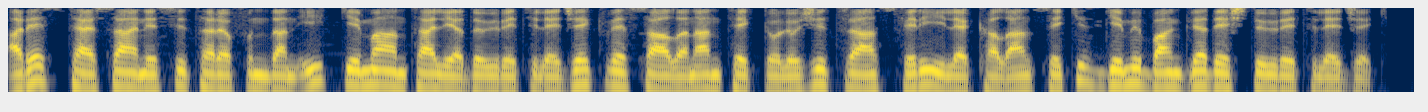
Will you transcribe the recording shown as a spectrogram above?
Ares tersanesi tarafından ilk gemi Antalya'da üretilecek ve sağlanan teknoloji transferi ile kalan 8 gemi Bangladeş'te üretilecek.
